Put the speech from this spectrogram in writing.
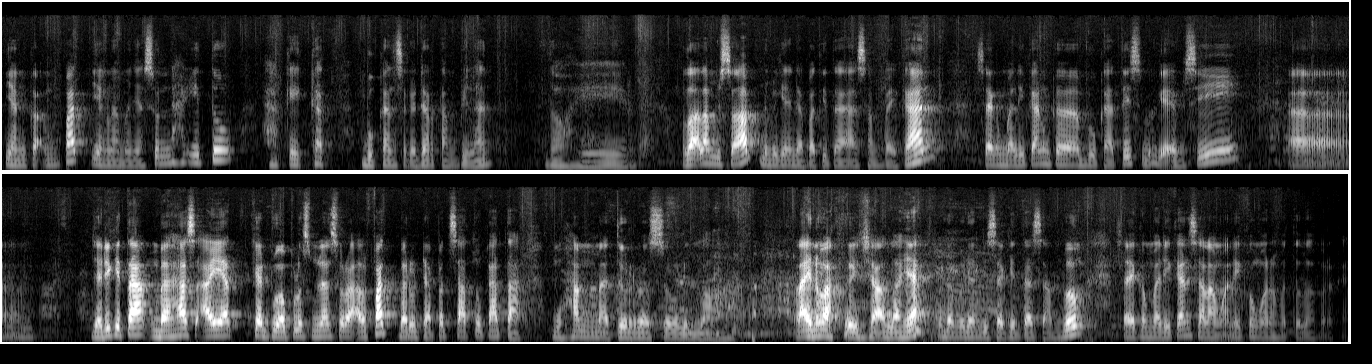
Yang keempat yang namanya sunnah itu hakikat bukan sekedar tampilan dohir. Allah alam bisawab, demikian yang dapat kita sampaikan. Saya kembalikan ke Bukati sebagai MC. Uh, eh, jadi kita membahas ayat ke-29 surah Al-Fat baru dapat satu kata. Muhammadur Rasulullah. Lain waktu insya Allah ya. Mudah-mudahan bisa kita sambung. Saya kembalikan. Assalamualaikum warahmatullahi wabarakatuh.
